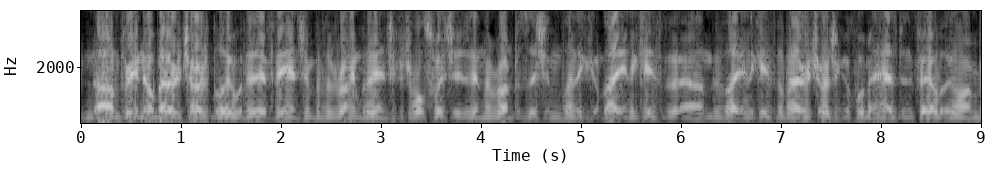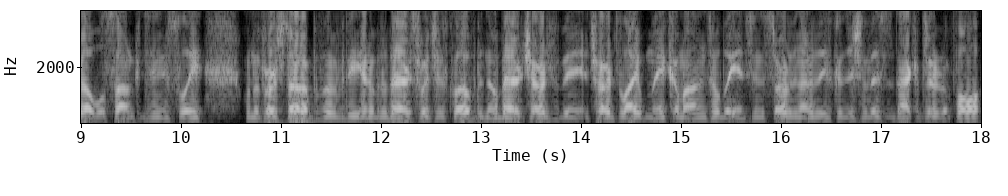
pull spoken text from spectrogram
Um, three, no battery charge blue with it if the engine but the running with the engine control switch is in the run position. The light indicates the, um, the light indicates the battery charging equipment has been failed. The alarm bell will sound continuously when the first startup of the, the unit with the battery switch is closed. The no battery charge, for the charge light may come on until the engine is started. Under these conditions, this is not considered a fault.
